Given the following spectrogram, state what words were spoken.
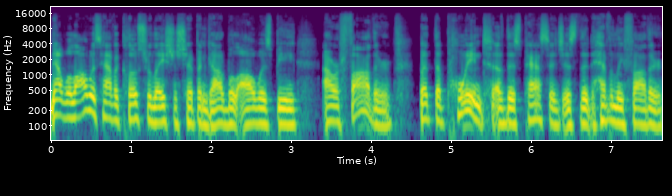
Now, we'll always have a close relationship, and God will always be our Father. But the point of this passage is that Heavenly Father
